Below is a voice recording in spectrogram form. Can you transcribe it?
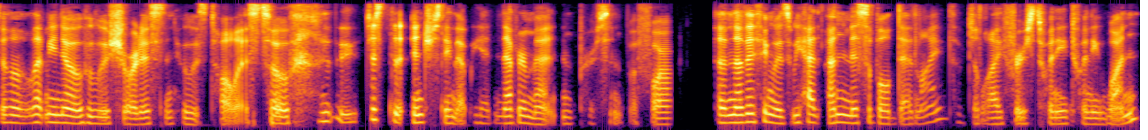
to let me know who was shortest and who was tallest. So just interesting that we had never met in person before. Another thing was we had unmissable deadlines of July 1st, 2021.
